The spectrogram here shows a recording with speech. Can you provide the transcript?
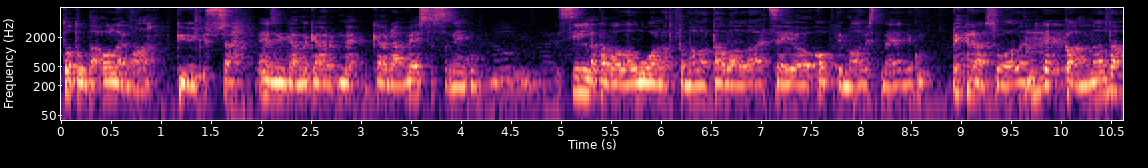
totuta olemaan kyykyssä. Ensinnäkään me, käy, me käydään vessassa niinku sillä tavalla luonnottomalla tavalla, että se ei ole optimaalista meidän niin kuin peräsuolen mm. kannalta.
